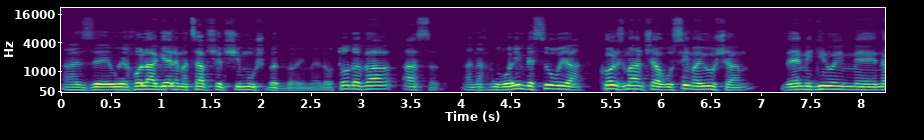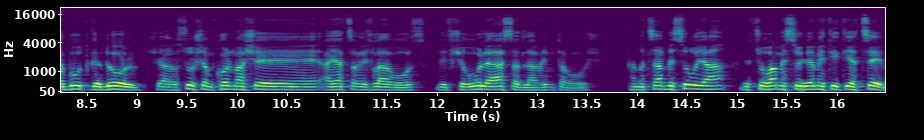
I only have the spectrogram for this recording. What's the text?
אז uh, הוא יכול להגיע למצב של שימוש בדברים האלה. אותו דבר אסד. אנחנו רואים בסוריה, כל זמן שהרוסים היו שם, והם הגיעו עם uh, נבוט גדול, שהרסו שם כל מה שהיה צריך להרוס, ואפשרו לאסד להרים את הראש. המצב בסוריה בצורה מסוימת התייצב.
